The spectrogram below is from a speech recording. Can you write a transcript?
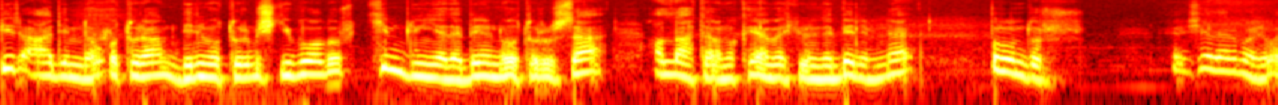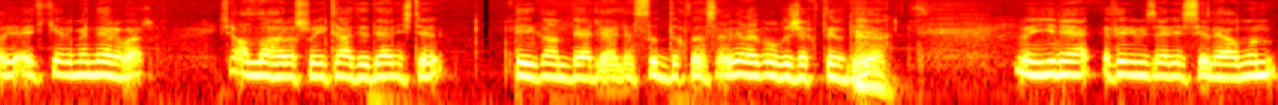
Bir alimle oturan benim oturmuş gibi olur. Kim dünyada benimle oturursa Allah onu kıyamet gününde benimle bulundurur. E, şeyler var, etkelemeler var. İşte Allah'a Resulü'ne itaat eden işte peygamberlerle, sıddıklarla beraber olacaktır diye. Evet. Ve yine Efendimiz Aleyhisselam'ın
